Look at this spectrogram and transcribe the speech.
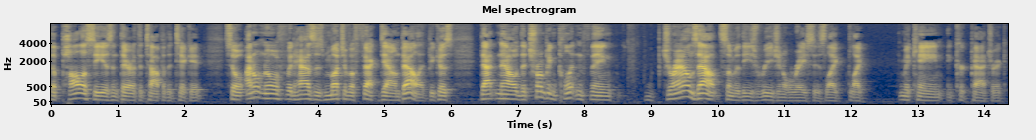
the policy isn't there at the top of the ticket. So I don't know if it has as much of effect down ballot because that now the Trump and Clinton thing drowns out some of these regional races like like McCain and Kirkpatrick.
